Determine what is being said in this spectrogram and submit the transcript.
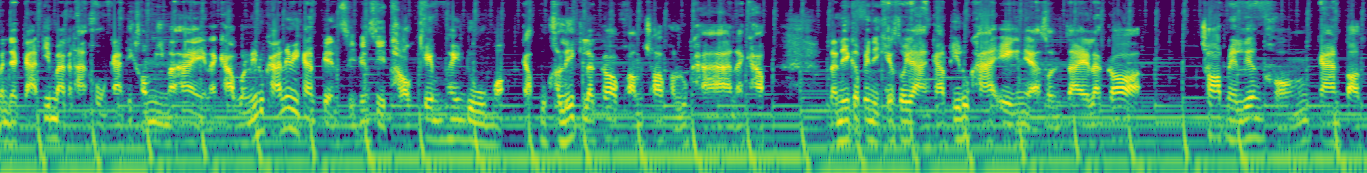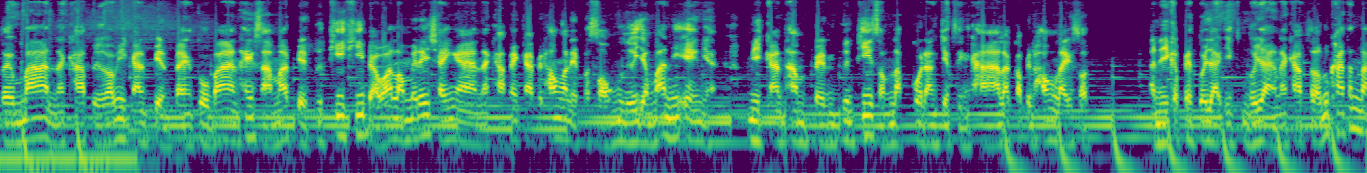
บรรยากาศที่มากระทางโครงการที่เขามีมาให้นะครับวันนี้ลูกค้าได้มีการเปลี่ยนสีเป็นสีเทาเข้มให้ดูเหมาะกับบุคลิก แล้วก็ความชอบของลูกค้านะครับและนี่ก็เป็นอีกเคสตัวอย่างครับที่ลูกค้าเองเนี่ยสนใจแล้วก็ ชอบในเรื่องของการต่อเติมบ้านนะครับหรือว่ามีการเปลี่ยนแปลงตัวบ้านให้สามารถเปลี่ยนพื้นที่ที่แบบว่าเราไม่ได้ใช้งานนะครับให้กายเป็นห้องอเนกประสงค์หรืออย่างบ้านนี้เองเนี่ยมีการทำเป็นพื้นที่สำหรับโกดังเก็บสินค้า แล้วก็เป็นห้องไลฟ์สด อันนี้ก็เป็นตัวอย่างอีกตัวอย่างนะครับสำหรับลูกค้าท่านใด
